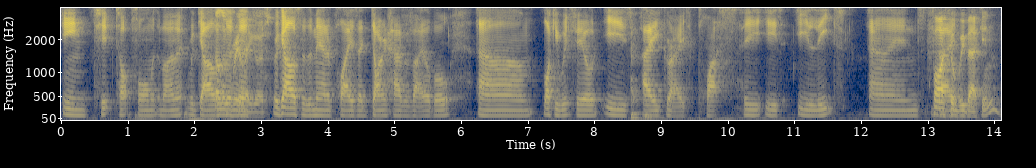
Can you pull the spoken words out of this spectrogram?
in tip top form at the moment, regardless of really the good. regardless of the amount of players they don't have available. Um, Lachie Whitfield is a grade plus. He is elite and Fyfe will be back in,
